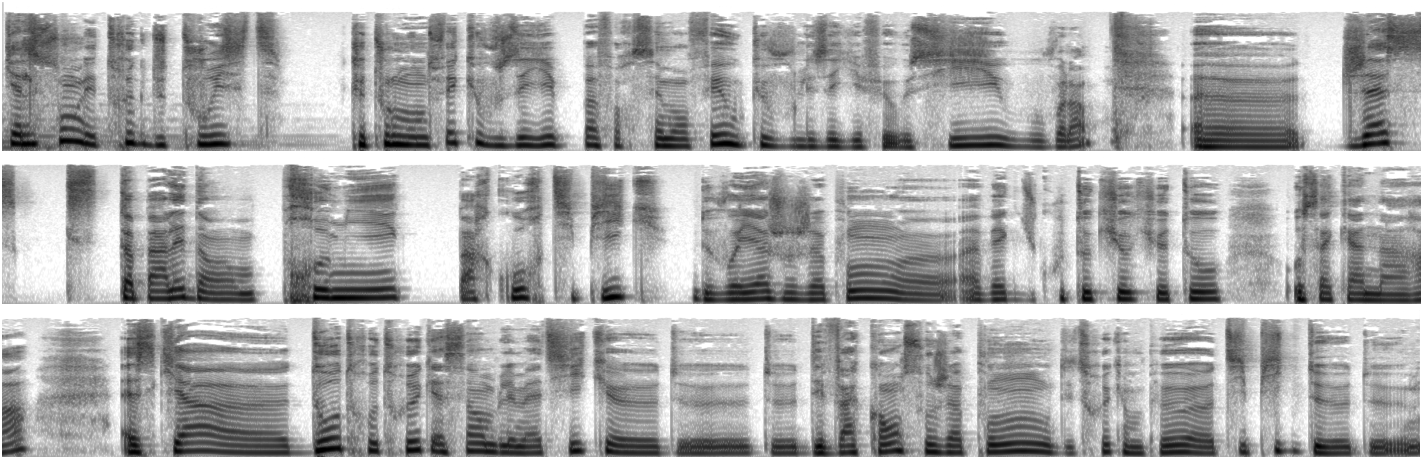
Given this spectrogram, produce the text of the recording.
Quels sont les trucs de touristes que tout le monde fait, que vous ayez pas forcément fait ou que vous les ayez fait aussi ou voilà. Euh, Jess, tu as parlé d'un premier parcours typique de voyage au Japon euh, avec du coup Tokyo, Kyoto, Osaka, Nara. Est-ce qu'il y a euh, d'autres trucs assez emblématiques de, de- des vacances au Japon ou des trucs un peu typiques de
